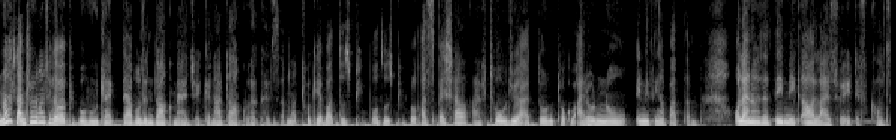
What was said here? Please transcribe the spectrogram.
Not, I'm talking, not talking about people who like dabbled in dark magic and are dark workers. I'm not talking about those people. Those people are special. I've told you, I don't talk. I don't know anything about them. All I know is that they make our lives very difficult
